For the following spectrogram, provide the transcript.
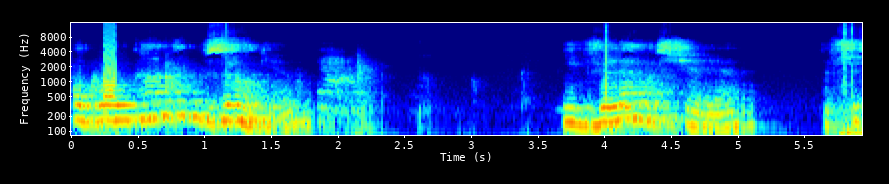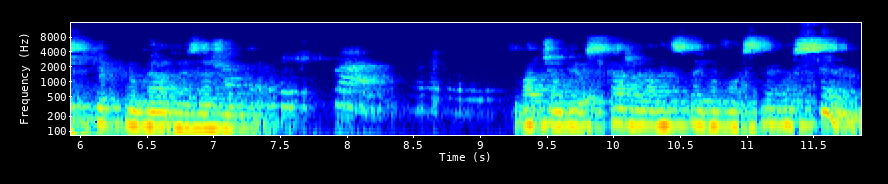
obłąkanym wzrokiem i wylewa z siebie te wszystkie plugawe zarzuty. Zobaczcie, on oskarża nawet swojego własnego syna,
